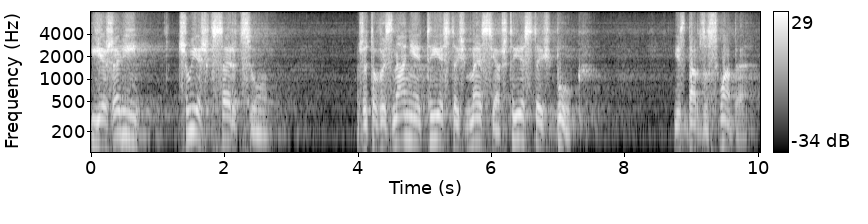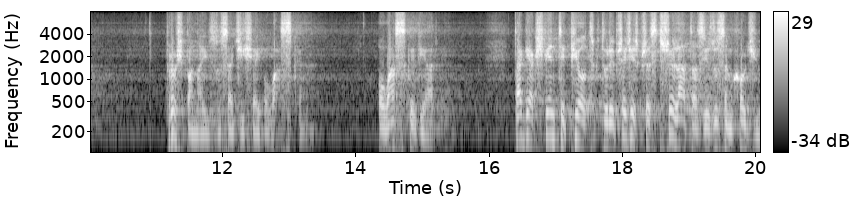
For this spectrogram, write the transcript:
Jeżeli czujesz w sercu, że to wyznanie Ty jesteś Mesjasz, Ty jesteś Bóg, jest bardzo słabe, proś Pana Jezusa dzisiaj o łaskę, o łaskę wiary. Tak jak święty Piotr, który przecież przez trzy lata z Jezusem chodził,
